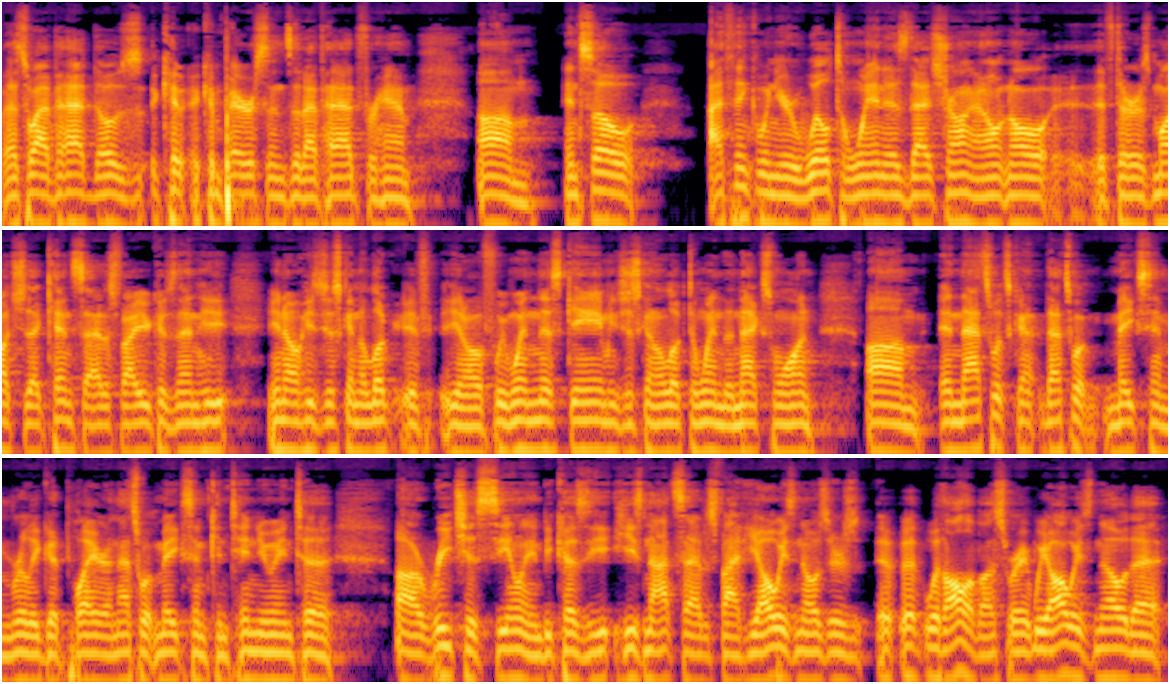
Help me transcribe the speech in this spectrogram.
that's why I've had those comparisons that I've had for him. Um, and so I think when your will to win is that strong, I don't know if there is much that can satisfy you because then he, you know, he's just going to look if, you know, if we win this game, he's just going to look to win the next one. Um, and that's what's going that's what makes him really good player. And that's what makes him continuing to, uh, reach his ceiling because he, he's not satisfied. He always knows there's with all of us, right? We always know that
